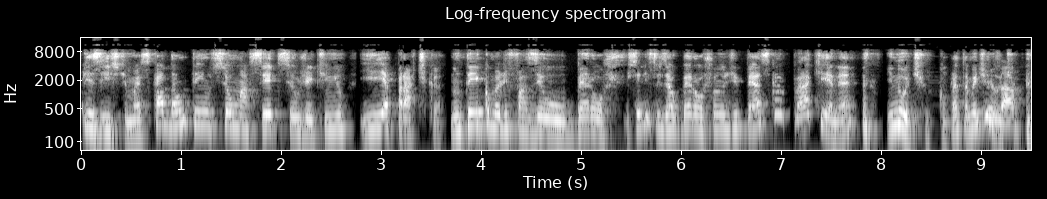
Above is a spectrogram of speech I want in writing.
existe, mas cada um tem o seu macete, seu jeitinho e é prática. Não tem como ele fazer o Battle. Se ele fizer o Battle Show de pesca, pra quê, né? Inútil. Completamente inútil. Exato.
